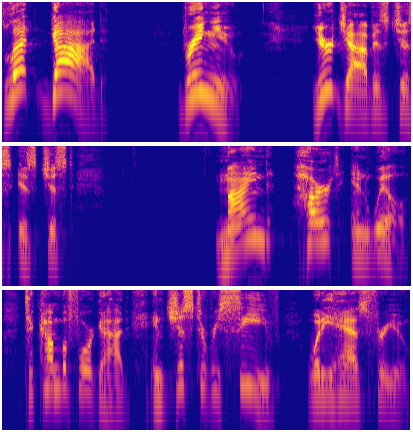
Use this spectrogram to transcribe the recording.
Let God bring you. Your job is just, is just mind, heart and will to come before God and just to receive what He has for you.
